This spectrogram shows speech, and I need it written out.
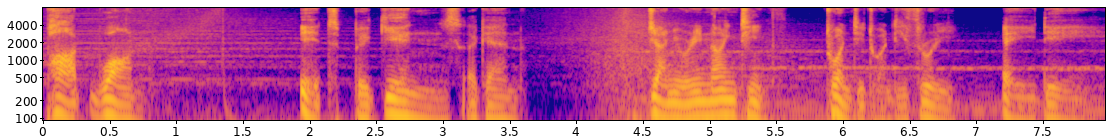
Part 1. It begins again. January 19th, 2023 AD.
